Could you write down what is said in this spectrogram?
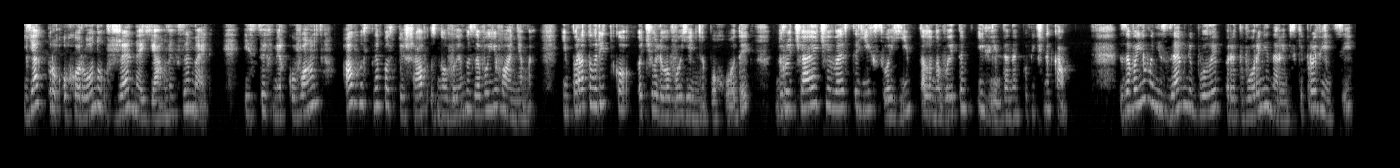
як про охорону вже наявних земель. Із цих міркувань Август не поспішав з новими завоюваннями. Імператор рідко очолював воєнні походи, доручаючи вести їх своїм талановитим і відданим помічникам. Завоювані землі були перетворені на римські провінції.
